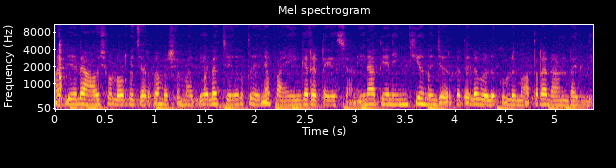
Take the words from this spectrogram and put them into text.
മല്ലിയില ആവശ്യമുള്ളവർക്ക് ചേർക്കാം. പക്ഷേ മല്ലിയില ചേർത്ത് കഴിഞ്ഞാൽ ഭയങ്കര ടേസ്റ്റാണ് ഇതിനകത്ത് ഞാൻ ഇഞ്ചിയൊന്നും ചേർക്കത്തില്ല. വെളുത്തുള്ളി മാത്രം രണ്ടല്ലി.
